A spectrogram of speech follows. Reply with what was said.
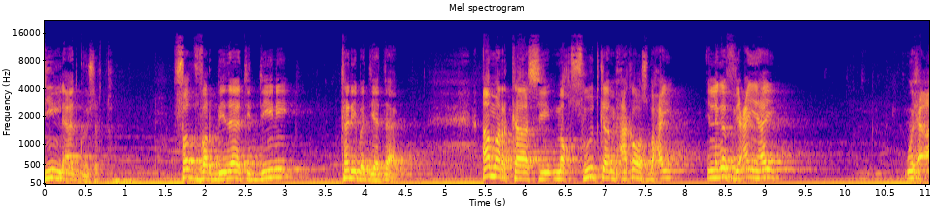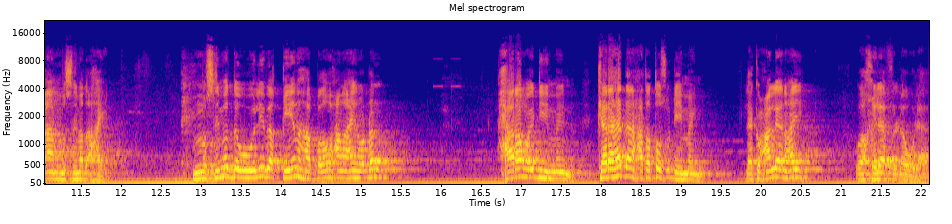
diin la aad guursato fadfar bidaati اdiini taribad yadaag amarkaasi maqsuudka maxaa ka hoos in laga fiican yahay wixii aan muslimad ahayn. Muslimadda weliba qiimaha badan waxaan ahayn oo dhan xaaraan way dhihi mayno xataa toos u dhihi mayno. Waxaan leenahay waa khilaaf اlأwlaa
